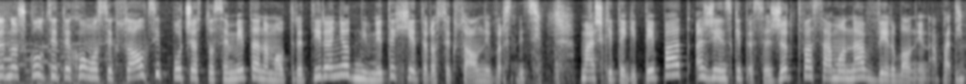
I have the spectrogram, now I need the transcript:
Средношколците хомосексуалци почесто се мета на малтретирање од нивните хетеросексуални врсници. Машките ги тепаат, а женските се жртва само на вербални напади.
